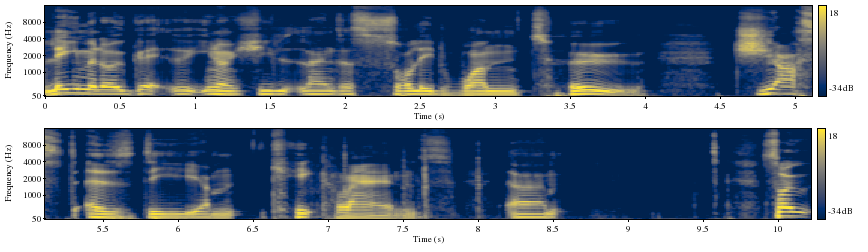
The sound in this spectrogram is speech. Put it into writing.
Lima though, get, you know, she lands a solid one-two, just as the um, kick lands. Um, so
